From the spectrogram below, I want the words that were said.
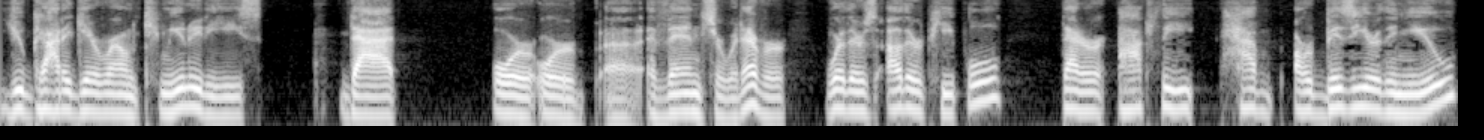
you got to get around communities that or or uh, events or whatever where there's other people that are actually have are busier than you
